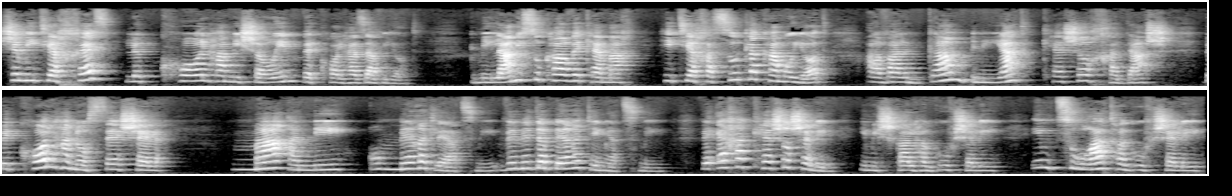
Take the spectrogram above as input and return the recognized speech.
שמתייחס לכל המישורים וכל הזוויות. גמילה מסוכר וקמח, התייחסות לכמויות, אבל גם בניית קשר חדש בכל הנושא של מה אני אומרת לעצמי ומדברת עם עצמי, ואיך הקשר שלי עם משקל הגוף שלי, עם צורת הגוף שלי,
